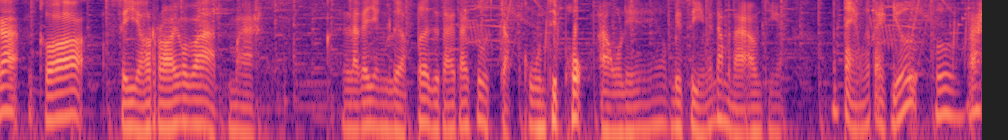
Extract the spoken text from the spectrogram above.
กะก็400กว่าบาทมา แล้วก็ยังเหลือเปิดสุดท้ายท้สุดจากคูณ 16 เอาเลยเบสสีไม่ธรรมดาเอาจริงอะมันแตกมันก็แตกเยอะเออนะ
